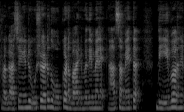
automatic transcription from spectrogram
പ്രകാശ് ഇങ്ങനെ രൂക്ഷമായിട്ട് നോക്കുകയാണ് ഭാനുമതിയമ്മേനെ ആ സമയത്ത് ദീപ പറഞ്ഞു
